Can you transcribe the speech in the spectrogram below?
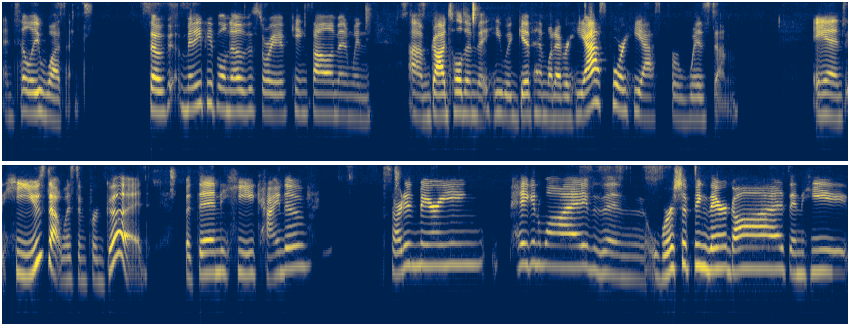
until he wasn't. So, many people know the story of King Solomon when um, God told him that he would give him whatever he asked for. He asked for wisdom. And he used that wisdom for good. But then he kind of started marrying pagan wives and worshiping their gods. And he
